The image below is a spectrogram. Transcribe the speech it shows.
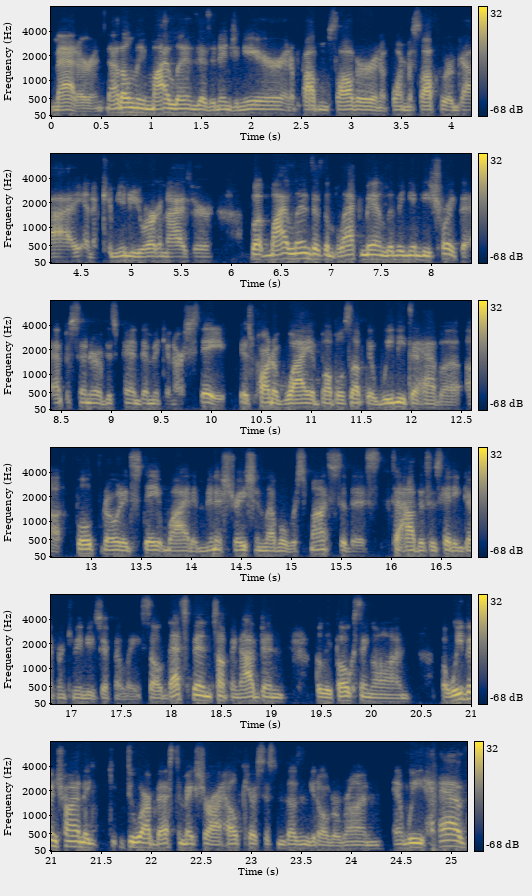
matter. And not only my lens as an engineer and a problem solver and a former software guy and a community organizer, but my lens as a black man living in Detroit, the epicenter of this pandemic in our state, is part of why it bubbles up that we need to have a, a full throated statewide administration level response to this, to how this is hitting different communities differently. So that's been something I've been really focusing on. But we've been trying to do our best to make sure our healthcare system doesn't get overrun. And we have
